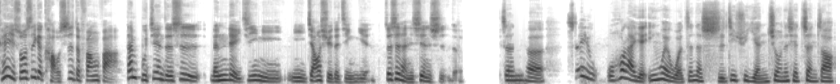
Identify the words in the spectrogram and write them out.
可以说是一个考试的方法，但不见得是能累积你你教学的经验，这是很现实的，真的。所以我后来也因为我真的实地去研究那些证照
